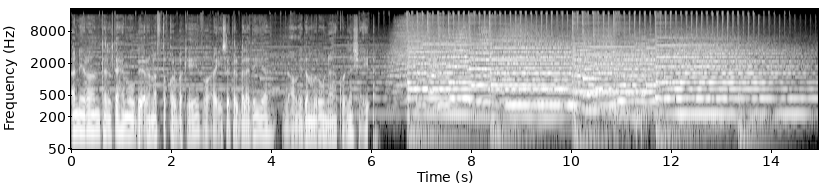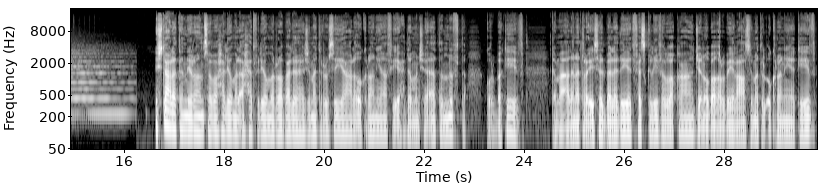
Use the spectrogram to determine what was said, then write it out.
النيران تلتهم بئر نفط قرب كيف ورئيسة البلدية أنهم يدمرون كل شيء. اشتعلت النيران صباح اليوم الأحد في اليوم الرابع للهجمات الروسية على أوكرانيا في إحدى منشآت النفط قرب كيف. كما أعلنت رئيسة بلدية فسكليف الواقعة جنوب غربي العاصمة الأوكرانية كيف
